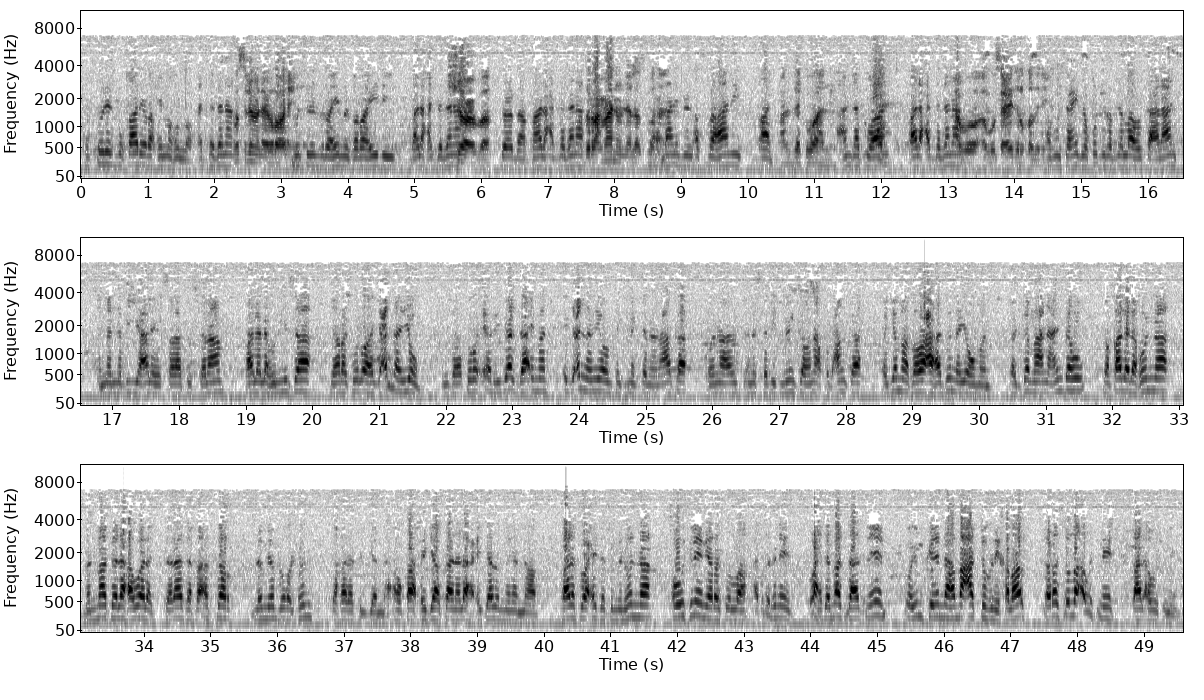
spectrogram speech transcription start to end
يقول البخاري رحمه الله حدثنا مسلم الابراهيم مسلم إبراهيم الفراهيدي قال حدثنا شعبة. شعبة قال حدثنا عبد الرحمن بن الأصبهاني. الرحمن بن الأصبهاني قال عن ذكوان. عن ذكوان قال حدثنا ابو أبو سعيد الخدري. أبو سعيد الخدري رضي الله تعالى عنه أن النبي عليه الصلاة والسلام قال له النساء يا رسول الله اجعلنا يوم انت تروح الرجال دائما اجعلنا يوم نجتمع معك ونستفيد منك ونأخذ عنك. فجمع فوعهدن يوما فاجتمعنا عنده فقال لهن من مات لها ولد ثلاثة فأكثر لم يبلغ الحنس دخلت الجنة. أو حجاب كان لها حجابا من النار. قالت واحدة منهن أو اثنين يا رسول الله. حتى اثنين. واحدة مات لها اثنين ويمكن إنها ما عاد تغني خلاص؟ يا رسول الله أو اثنين. قال أو اثنين.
